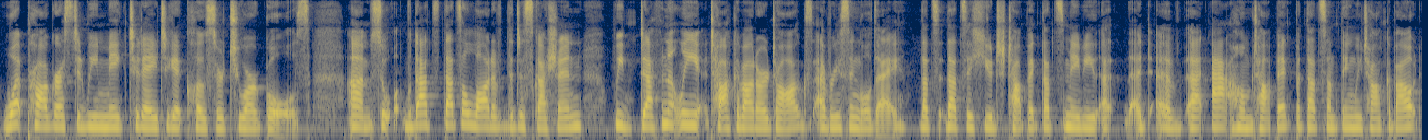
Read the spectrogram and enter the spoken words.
what progress did we make today to get closer to our goals? Um, so that's that's a lot of the discussion. We definitely talk about our dogs every single day. That's that's a huge topic. That's maybe a, a, a, a at home topic, but that's something we talk about.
